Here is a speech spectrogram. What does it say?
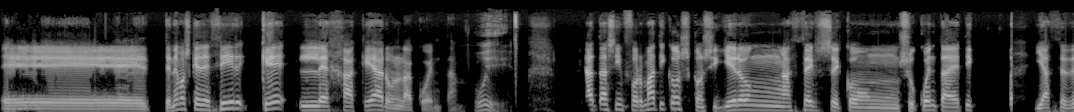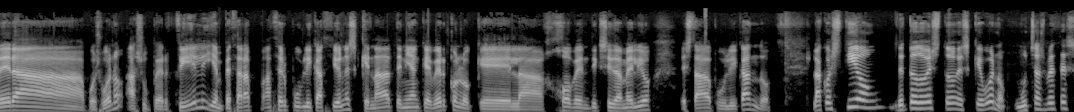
Eh, tenemos que decir que le hackearon la cuenta Uy, piratas informáticos consiguieron hacerse con su cuenta de TikTok y acceder a, pues bueno, a su perfil y empezar a hacer publicaciones que nada tenían que ver con lo que la joven Dixie D'Amelio estaba publicando. La cuestión de todo esto es que, bueno, muchas veces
